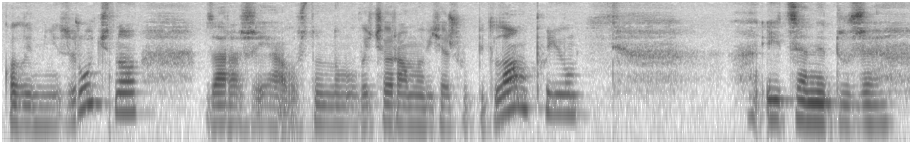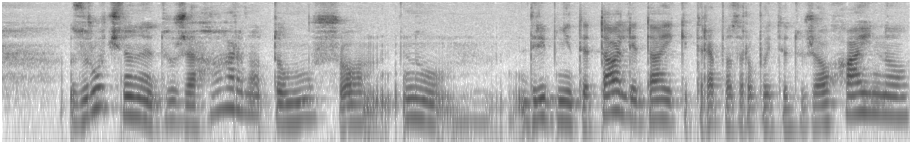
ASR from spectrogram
коли мені зручно. Зараз же я в основному вечорами в'яжу під лампою. І це не дуже зручно, не дуже гарно, тому що ну, дрібні деталі, да, які треба зробити дуже охайно.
